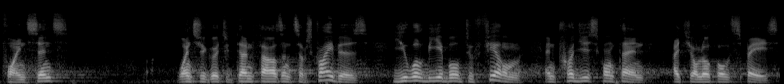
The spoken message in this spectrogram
For instance, once you go to 10,000 subscribers, you will be able to film and produce content at your local space.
